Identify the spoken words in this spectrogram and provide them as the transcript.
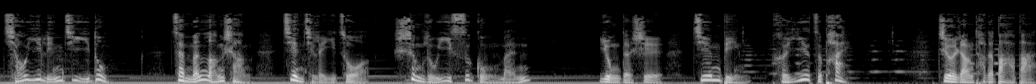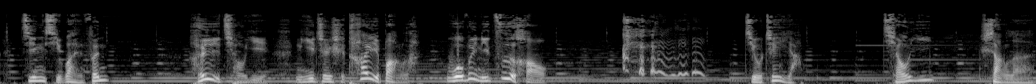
乔伊灵机一动，在门廊上建起了一座圣路易斯拱门，用的是煎饼和椰子派，这让他的爸爸惊喜万分。嘿，乔伊，你真是太棒了，我为你自豪。就这样，乔伊上了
